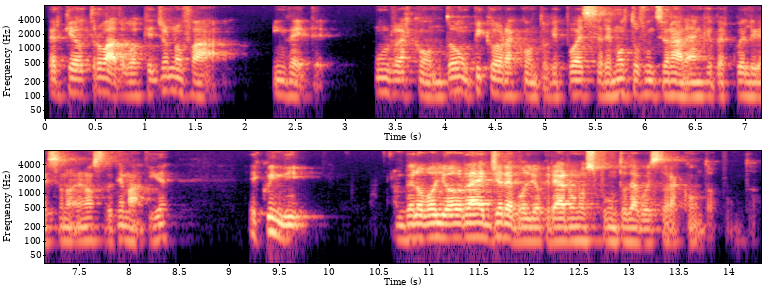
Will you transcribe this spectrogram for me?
perché ho trovato qualche giorno fa in rete un racconto, un piccolo racconto che può essere molto funzionale anche per quelle che sono le nostre tematiche e quindi ve lo voglio leggere e voglio creare uno spunto da questo racconto appunto.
